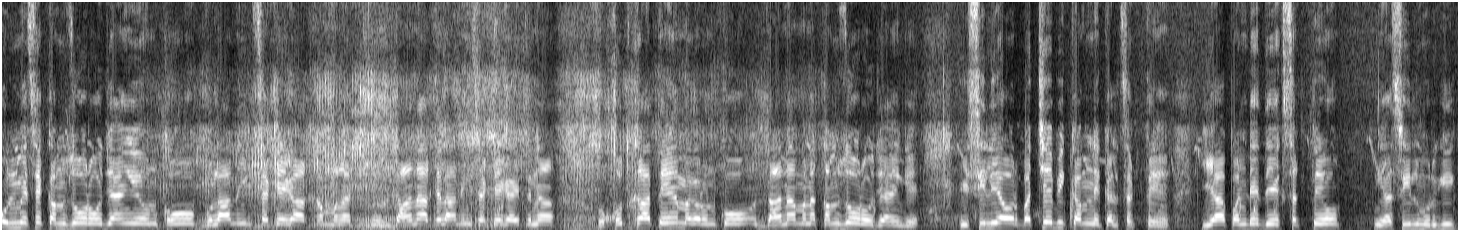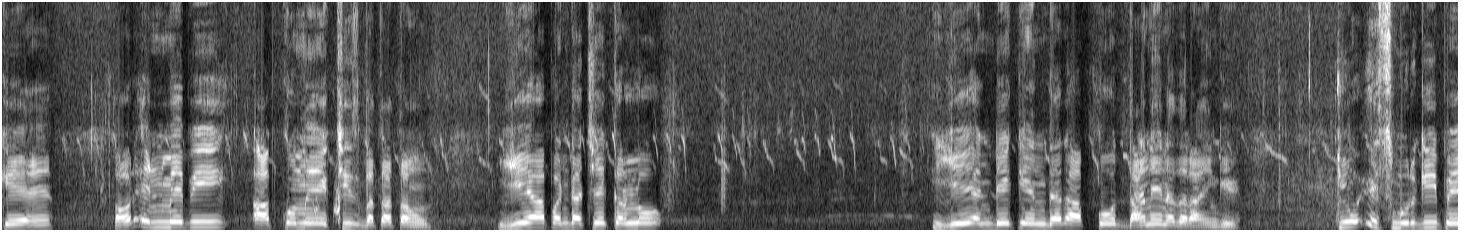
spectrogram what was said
उनमें से कमज़ोर हो जाएँगे, उनको बुला नहीं सकेगा मतलब दाना खिला नहीं सकेगा इतना। वो खुद खाते हैं, मगर उनको दाना मना कमज़ोर हो जाएँगे। इसीलिए और बच्चे भी कम निकल सकते हैं। ये आप अंडे देख सकते हो, ये असील मुर्गी के हैं। और इनमें भी आपको मैं एक चीज़ बताता हूँ। ये आप अंडा चेक कर लो। ये अंडे के अंदर आपको दाने नज़र आएँगे। क्यों इस मुर्गी पे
